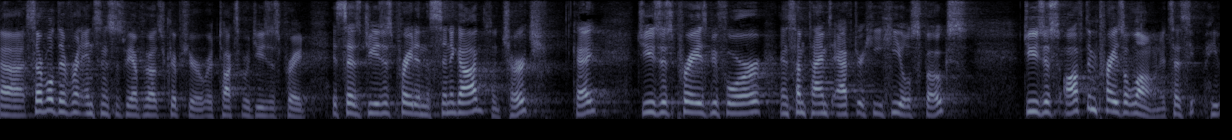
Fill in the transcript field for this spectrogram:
uh, several different instances we have throughout Scripture where it talks about Jesus prayed. It says Jesus prayed in the synagogue, the church, okay? Jesus prays before and sometimes after he heals folks. Jesus often prays alone. It says he,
